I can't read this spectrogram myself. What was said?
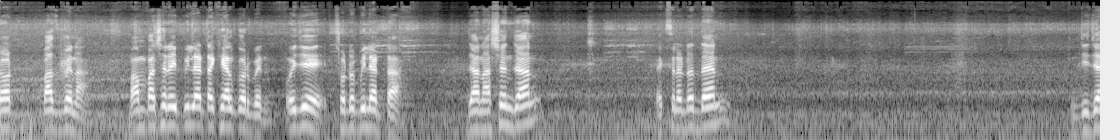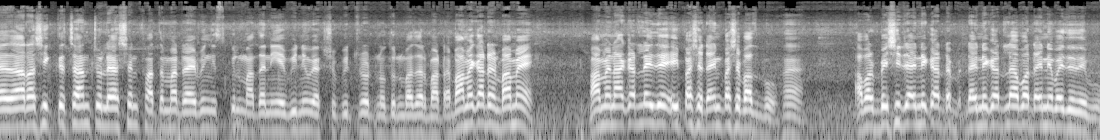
রড বাঁচবে না। বাম পাশের এই পিলারটা খেয়াল করবেন। ওই যে ছোট পিলারটা। যান, আসেন, যান। এক্সেলেটার দেন। জি, যারা শিখতে চান চলে আসেন Fatema driving school Madani avenue একশো ফিট রোড নতুন বাজার, বাটা বামে কাটেন, বামে। বামে না কাটলে যে এই পাশে, ডাইন পাশে বাঁচবো হ্যাঁ। আবার বেশি ডাইনে কাট, ডাইনে কাটলে আবার ডাইনে বাইজে দেবো।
